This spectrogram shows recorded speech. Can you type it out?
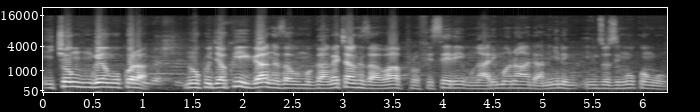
icyo nkwiye gukora ni ukujya kwiga nkazaba umuganga cyangwa nkazaba porofeseri mwarimu n'ahandi hantu. Nyine inzozi nk'uko nguko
